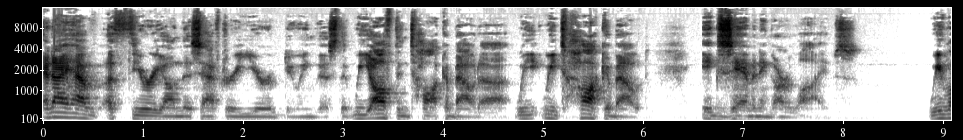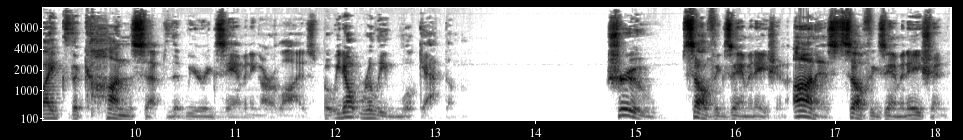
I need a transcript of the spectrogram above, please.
and I have a theory on this after a year of doing this that we often talk about uh, we we talk about examining our lives. We like the concept that we are examining our lives, but we don't really look at them. True self-examination, honest self-examination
